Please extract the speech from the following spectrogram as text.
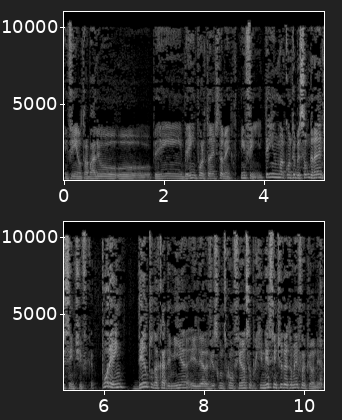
Enfim, é um trabalho o, bem, bem importante também. Enfim, e tem uma contribuição grande científica. Porém, dentro da academia, ele era visto com desconfiança, porque nesse sentido ele também foi pioneiro.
